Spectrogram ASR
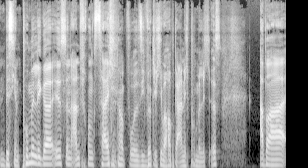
ein bisschen pummeliger ist, in Anführungszeichen, obwohl sie wirklich überhaupt gar nicht pummelig ist, aber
